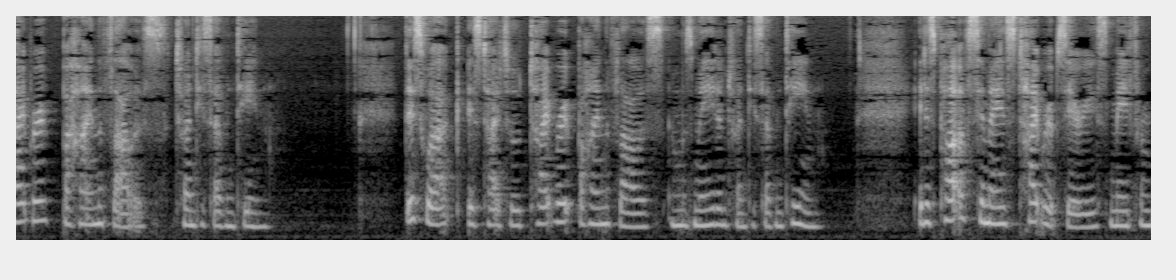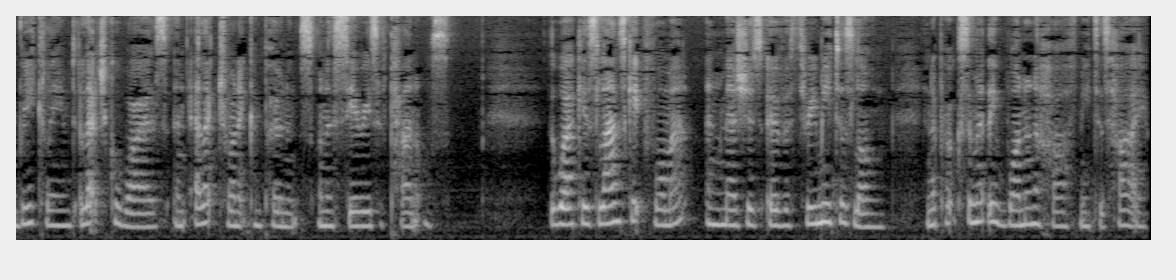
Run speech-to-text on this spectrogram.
Tightrope Behind the Flowers, 2017. This work is titled Tightrope Behind the Flowers and was made in 2017. It is part of Sime's Tightrope series made from reclaimed electrical wires and electronic components on a series of panels. The work is landscape format and measures over 3 meters long and approximately 1.5 meters high.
